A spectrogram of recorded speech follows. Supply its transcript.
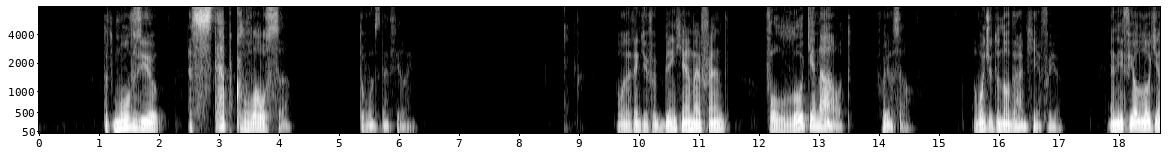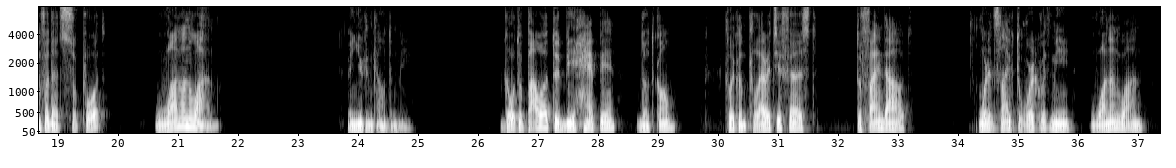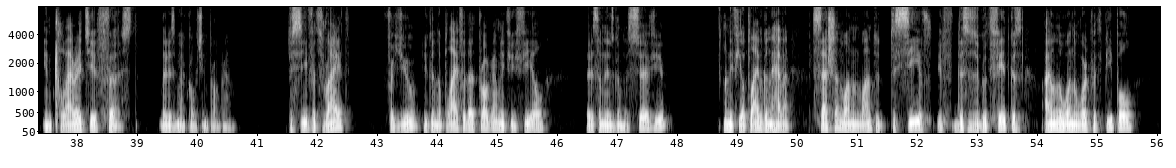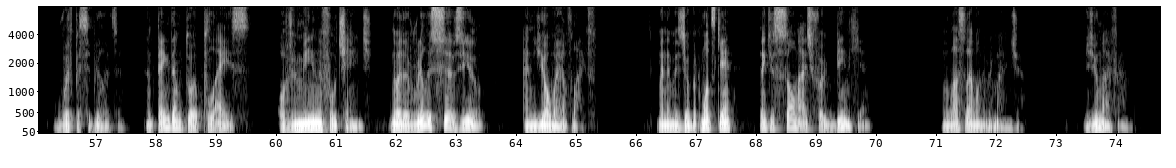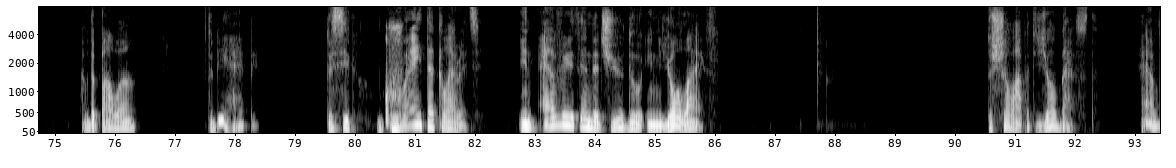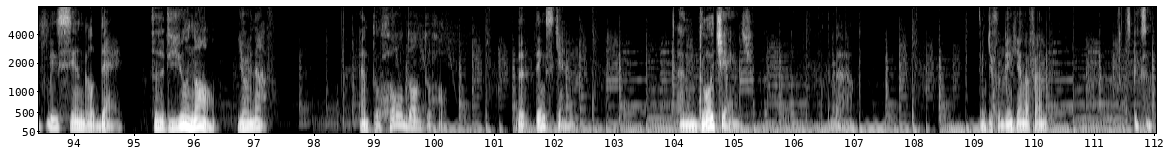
that moves you a step closer towards that feeling? I want to thank you for being here, my friend, for looking out for yourself. I want you to know that I'm here for you. And if you're looking for that support, one on one, then you can count on me. Go to powertobehappy.com, click on clarity first to find out what it's like to work with me one on one in clarity first. That is my coaching program. To see if it's right for you, you can apply for that program if you feel that it's something that's going to serve you. And if you apply, we're going to have a session one on one to see if, if this is a good fit because I only want to work with people with possibility and take them to a place of meaningful change in a way that really serves you and your way of life. My name is Joe Bakhmutsky. Thank you so much for being here. And lastly, I want to remind you you, my friend, have the power to be happy, to seek greater clarity in everything that you do in your life, to show up at your best every single day so that you know you're enough and to hold on to hope that things can and do change for the better. Thank you for being here, my friend. Speak soon.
